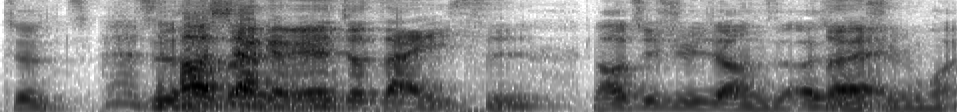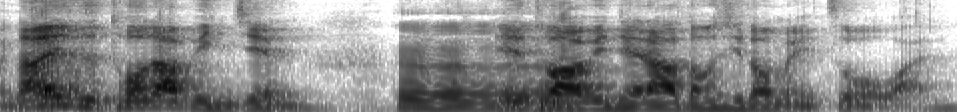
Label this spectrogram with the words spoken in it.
就 然后下个月就再一次，然后继续这样子恶性循环，然后一直拖到评鉴。嗯，一直拖到评鉴，然后东西都没做完。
